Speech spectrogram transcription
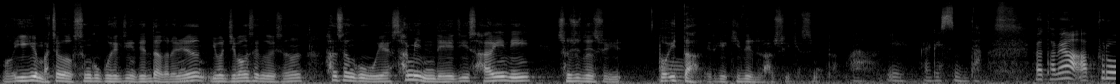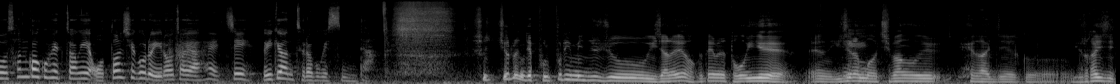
어, 이게 맞춰 선거구 획정이 된다 그러면 이번 지방선거에서는 한 선거구에 3인 내지 4인이 선출될 수 도 있다 이렇게 기대를 할 수 있겠습니다. 아, 예, 알겠습니다. 그렇다면 앞으로 선거구 획정이 어떤 식으로 이루어져야 할지 의견 들어보겠습니다. 실제로 이제 풀뿌리 민주주의잖아요. 그 때문에 도의회 이제는 예. 뭐 지방의회가 이제 그 여러 가지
